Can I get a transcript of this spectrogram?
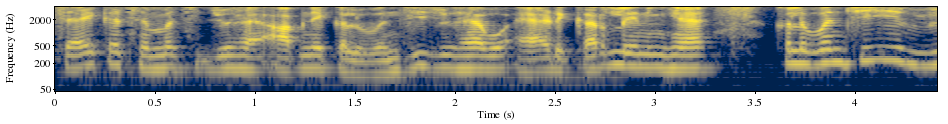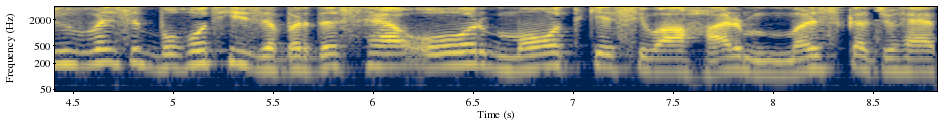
چائے کا چمچ جو ہے آپ نے کلونجی جو ہے وہ ایڈ کر لینی ہے۔ کلونجی ویورز بہت ہی زبردست ہے اور موت کے سوا ہر مرض کا جو ہے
